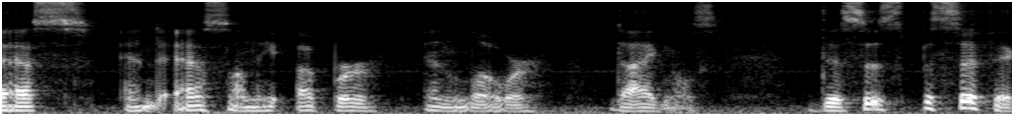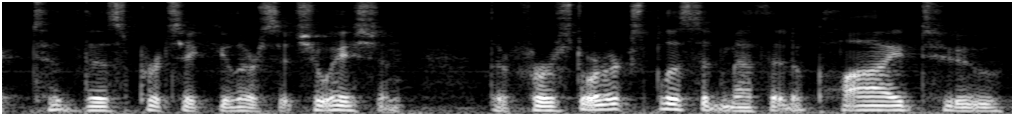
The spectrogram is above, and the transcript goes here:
s and s on the upper and lower diagonals. This is specific to this particular situation. The first order explicit method applied to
